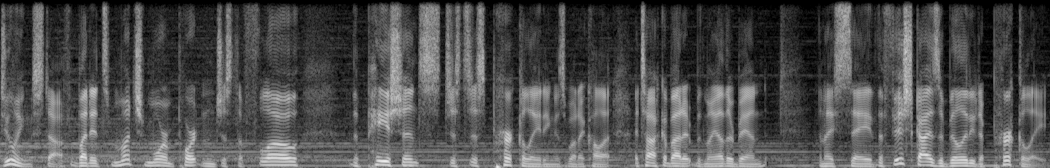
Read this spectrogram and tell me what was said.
doing stuff, but it's much more important just the flow, the patience, just just percolating is what I call it. I talk about it with my other band and I say the Phish guy's ability to percolate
